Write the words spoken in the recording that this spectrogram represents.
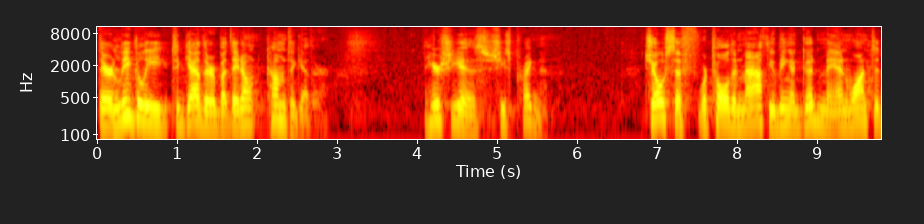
they're legally together, but they don't come together. Here she is, she's pregnant. Joseph, we're told in Matthew, being a good man, wanted,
